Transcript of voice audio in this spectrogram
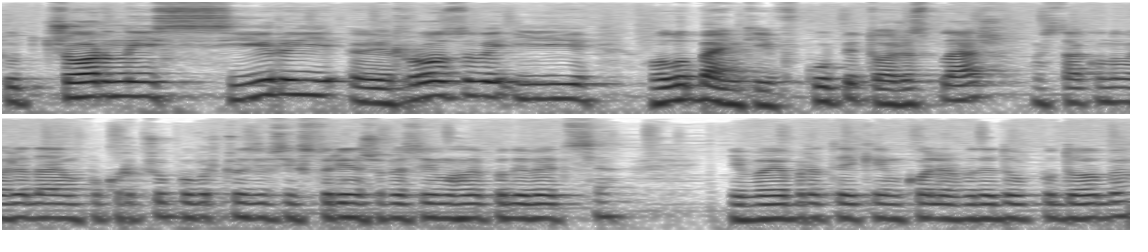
Тут чорний, сірий, е, розовий і голубенький. Вкупі теж сплеш. Ось так воно виглядає. Покручу, поверчу зі всіх сторін, щоб ви собі могли подивитися і вибрати, яким колір буде до вподоби.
